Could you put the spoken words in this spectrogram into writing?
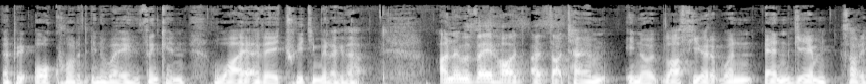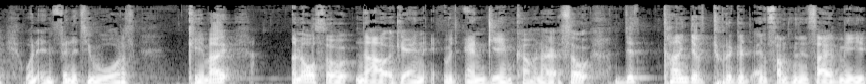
a bit awkward in a way, and thinking, why are they treating me like that? And it was very hard at that time, you know, last year when Endgame, sorry, when Infinity Wars came out, and also now again with Endgame coming out. So this kind of triggered something inside me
